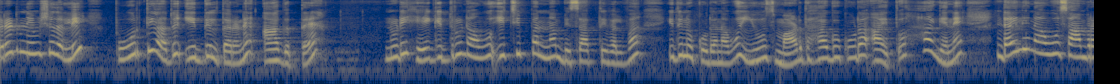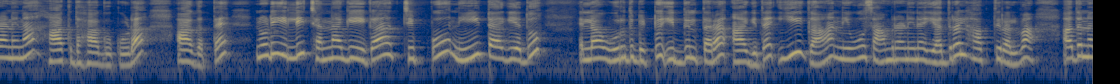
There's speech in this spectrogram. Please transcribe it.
ಎರಡು ನಿಮಿಷದಲ್ಲಿ ಪೂರ್ತಿ ಅದು ಇದ್ದಿಲ್ ಥರನೇ ಆಗುತ್ತೆ. ನೋಡಿ ಹೇಗಿದ್ದರೂ ನಾವು ಈ ಚಿಪ್ಪನ್ನು ಬಿಸಾಕ್ತೀವಲ್ವ? ಇದನ್ನು ಕೂಡ ನಾವು ಯೂಸ್ ಮಾಡಿದ ಹಾಗೂ ಕೂಡ ಆಯಿತು. ಹಾಗೆಯೇ ಡೈಲಿ ನಾವು ಸಾಂಬ್ರಾಣಿನ ಹಾಕಿದ ಹಾಗೂ ಕೂಡ ಆಗುತ್ತೆ. ನೋಡಿ, ಇಲ್ಲಿ ಚೆನ್ನಾಗಿ ಈಗ ಚಿಪ್ಪು ನೀಟಾಗಿ ಅದು ಎಲ್ಲ ಹುರಿದು ಬಿಟ್ಟು ಇದ್ದಿಲ್ ಥರ ಆಗಿದೆ. ಈಗ ನೀವು ಸಾಂಬ್ರಾಣಿನ ಎದ್ರಲ್ಲಿ ಹಾಕ್ತಿರಲ್ವ? ಅದನ್ನು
